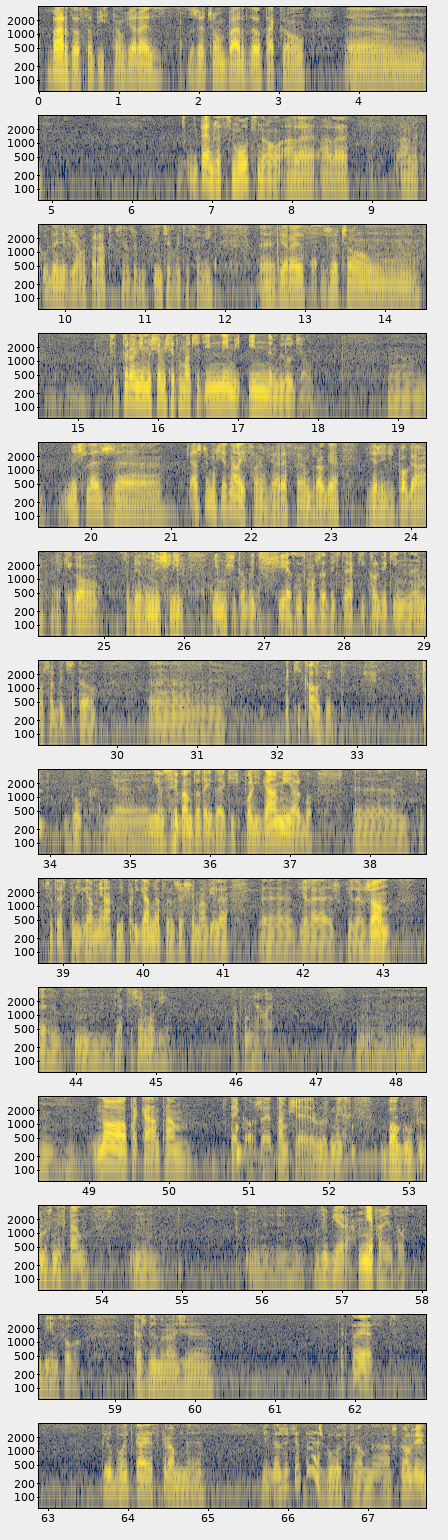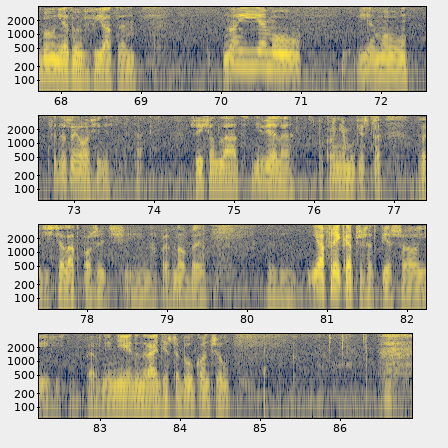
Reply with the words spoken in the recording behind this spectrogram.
bardzo osobistą. Wiara jest rzeczą bardzo taką um, nie powiem, że smutną, ale, ale, ale kurde, nie wziąłem aparatu, chciałem zrobić zdjęcie Wojtesowi. E, wiara jest rzeczą którą nie musimy się tłumaczyć innymi, innym ludziom. Myślę, że każdy musi znaleźć swoją wiarę, swoją drogę, wierzyć w Boga, jakiego sobie wymyśli. Nie musi to być Jezus, może być to jakikolwiek inny, może być to e, jakikolwiek Bóg. Nie, nie wzywam tutaj do jakiejś poligami albo e, czy to jest poligamia? Nie, poligamia to jest, że się ma wiele, e, wiele, wiele żon. E, hmm, jak to się mówi? Zapomniałem. Mm, no, taka tam tego, że tam się różnych bogów, różnych tam mm, wybiera. Nie pamiętam, zgubiłem słowo. W każdym razie tak to jest. Grób Wojtka jest skromny. Jego życie też było skromne, aczkolwiek był niezłym wywijacem. No i jemu, jemu przydarzyło się niestety tak. 60 lat, niewiele. Spokojnie mógł jeszcze 20 lat pożyć i na pewno by y, i Afrykę przyszedł pieszo i pewnie nie jeden rajd jeszcze by ukończył.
